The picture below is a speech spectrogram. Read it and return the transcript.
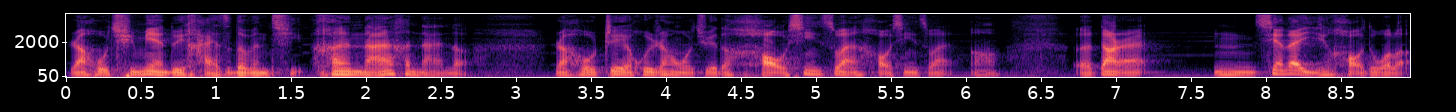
然后去面对孩子的问题很难很难的，然后这也会让我觉得好心酸好心酸啊，呃，当然，嗯，现在已经好多了，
